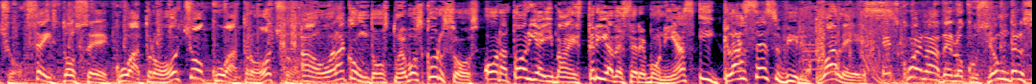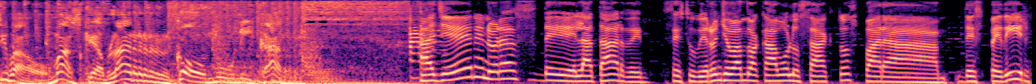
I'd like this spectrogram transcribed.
612-4848. Ahora con dos nuevos cursos, oratoria y maestría de ceremonias y clases virtuales. Escuela de Locución del Cibao. Más que hablar, comunicar. Ayer en horas de la tarde se estuvieron llevando a cabo los actos para despedir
